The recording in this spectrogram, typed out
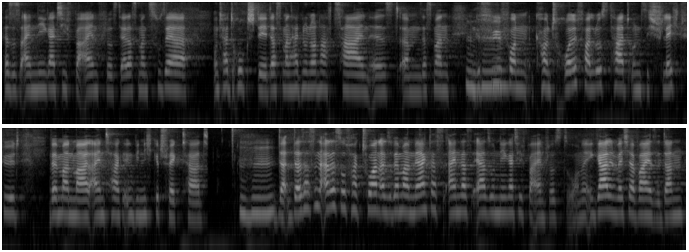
dass es einen negativ beeinflusst, ja, dass man zu sehr unter Druck steht, dass man halt nur noch nach Zahlen ist, ähm, dass man mhm. ein Gefühl von Kontrollverlust hat und sich schlecht fühlt, wenn man mal einen Tag irgendwie nicht getrackt hat. Mhm. Da, das sind alles so Faktoren, also wenn man merkt, dass einen das eher so negativ beeinflusst, so, ne? egal in welcher Weise, dann,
